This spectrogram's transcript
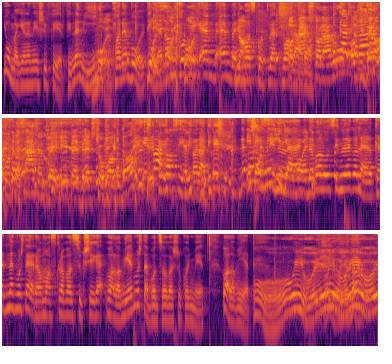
jó megjelenésű férfi. Nem így, volt. hanem volt. volt igen, volt, amikor volt. még em- emberi Na, maszkot vett magára. A társtaláló, a társtaláló, aki berakott a 157 ezres csomagba. és már kapsz ilyen tanácsokat. De és valószínűleg, de valószínűleg a lelkednek most erre a maszkra van szüksége valamiért. Most ne boncolgassuk, hogy miért. Valamiért. Új, új, új, új, új.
